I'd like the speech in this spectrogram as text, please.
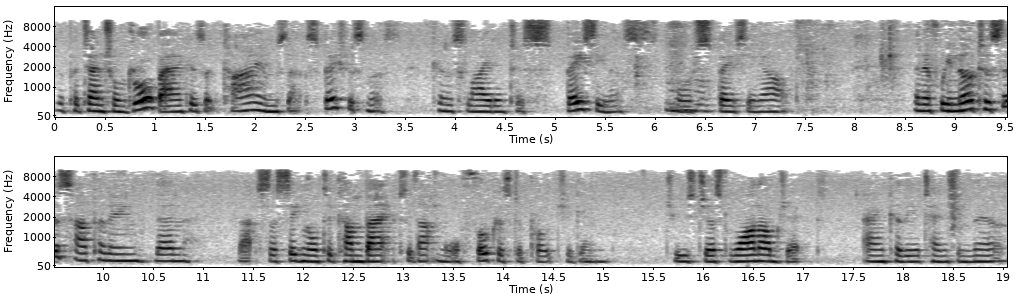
the potential drawback is at times that spaciousness can slide into spaciness or mm-hmm. spacing out. And if we notice this happening, then that's a signal to come back to that more focused approach again. Choose just one object, anchor the attention there,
